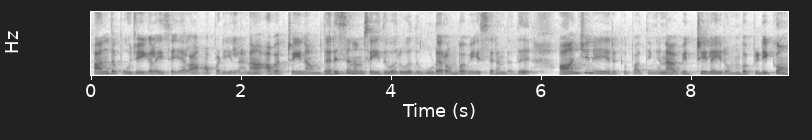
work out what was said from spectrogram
அந்த பூஜைகளை செய்யலாம். அப்படி இல்லைன்னா அவற்றை நாம் தரிசனம் செய்து வருவது கூட ரொம்பவே சிறந்தது. ஆஞ்சநேயருக்கு பார்த்திங்கன்னா வெற்றிலை ரொம்ப பிடிக்கும்.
